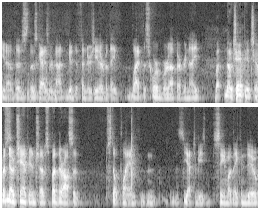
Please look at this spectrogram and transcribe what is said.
You know, those those guys are not good defenders either, but they light the scoreboard up every night. But no championships. But no championships. But they're also still playing. It's yet to be seen what they can do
